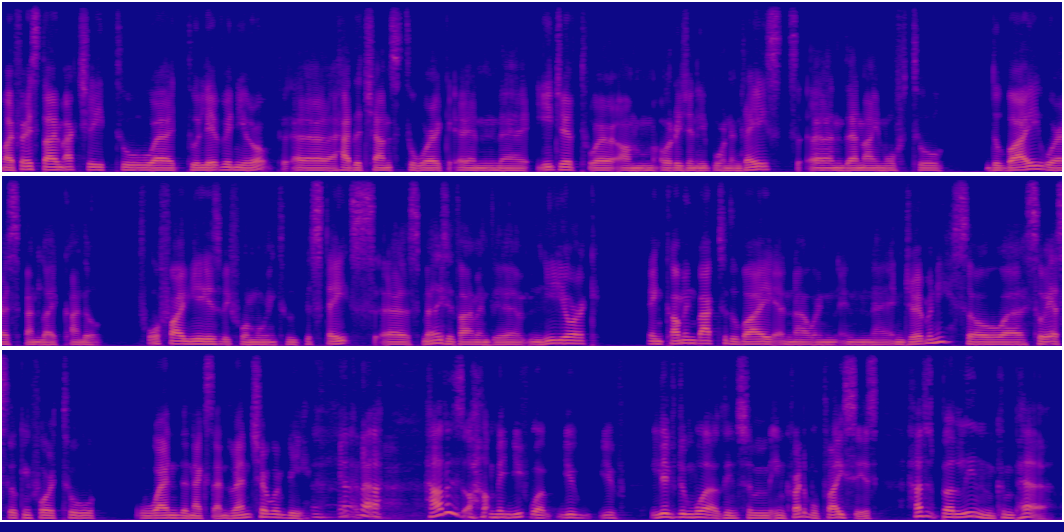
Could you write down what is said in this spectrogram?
my first time actually to uh, to live in Europe. Uh, I had the chance to work in uh, Egypt, where I'm originally born and raised, and then I moved to Dubai, where I spent like kind of four or five years before moving to the States, uh, spending some time in, the, in New York, then coming back to Dubai, and now in in, uh, in Germany. So uh, so yes, looking forward to when the next adventure will be. How does I mean you've worked you you've lived and worked in some incredible places. How does Berlin compare?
